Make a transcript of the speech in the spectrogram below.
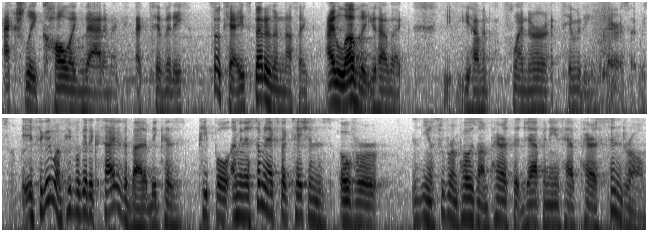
actually calling that an activity. It's okay. It's better than nothing. I love that you have a you- you have a flaneur activity in Paris every summer. It's a good one. People get excited about it because people. I mean, there's so many expectations over, you know, superimposed on Paris that Japanese have Paris syndrome,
